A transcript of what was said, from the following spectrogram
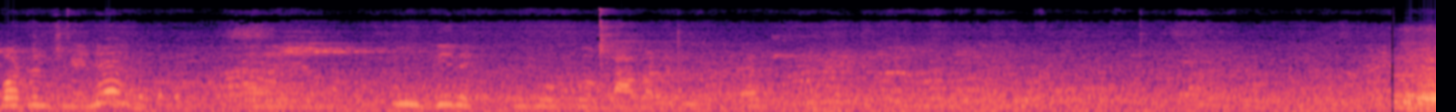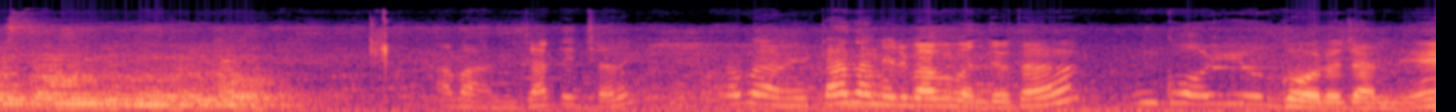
बटन छैन अब हामी जाँदैछ है। अब हामी कहाँ जाने बाबु भनिदियो त? गयो। गएर जाने।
